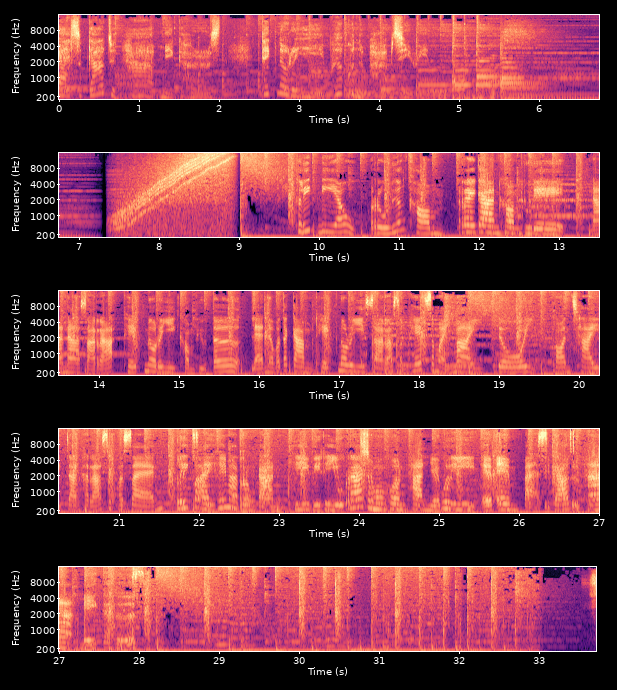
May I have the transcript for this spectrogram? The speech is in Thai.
89.5เมกะเฮิรตซ์เทคโนโลยีเพื่อคุณภาพชีวิต คลิกเดียว รู้เรื่องคอม รายการคอมทูเดย์นานาสาระเทคโนโลยีคอมพิวเตอร์ และนวัตกรรมเทคโนโลยีสารสนเทศสมัยใหม่ โดยพรชัย จันทรสุภแสง คลิกใจให้มาตรงกัน ที่วิทยุราชมงคลธัญบุรี FM 89.5เ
